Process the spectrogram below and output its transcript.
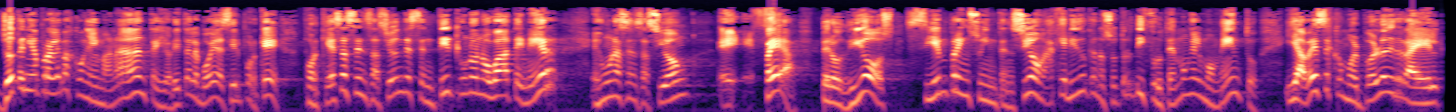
yo tenía problemas con el maná antes y ahorita les voy a decir por qué. Porque esa sensación de sentir que uno no va a tener es una sensación eh, fea. Pero Dios siempre en su intención ha querido que nosotros disfrutemos el momento. Y a veces como el pueblo de Israel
